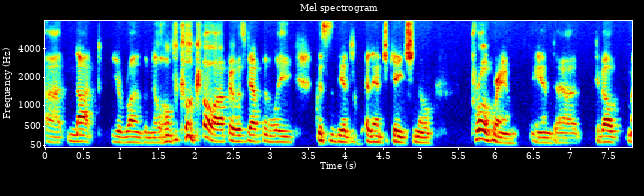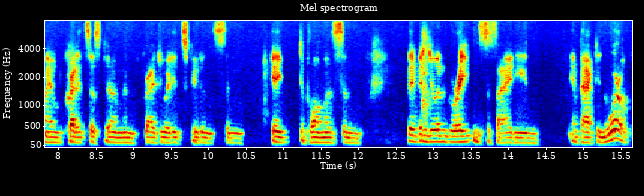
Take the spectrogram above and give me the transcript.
uh, not your run-of-the-mill homeschool co-op. It was definitely this is the edu- an educational program, and uh, developed my own credit system and graduated students and gave diplomas, and they've been doing great in society and impacting the world.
